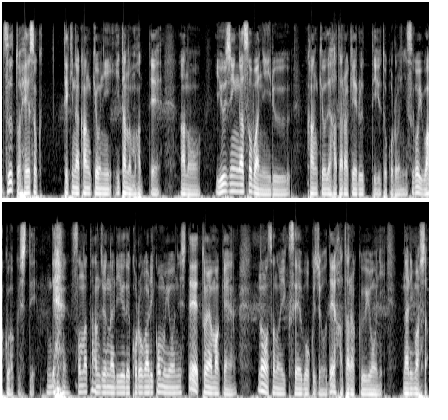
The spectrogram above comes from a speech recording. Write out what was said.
ずっと閉塞的な環境にいたのもあってあの友人がそばにいる環境で働けるっていうところにすごいワクワクして。で そんな単純な理由で転がり込むようにして富山県のその育成牧場で働くようになりました。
